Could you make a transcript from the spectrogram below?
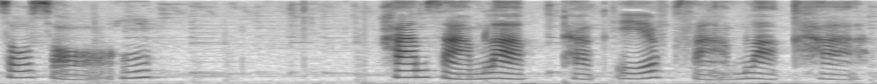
โซ่2ข้าม3หลักถัก F 3หลักค่ะ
